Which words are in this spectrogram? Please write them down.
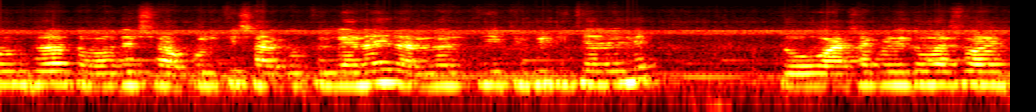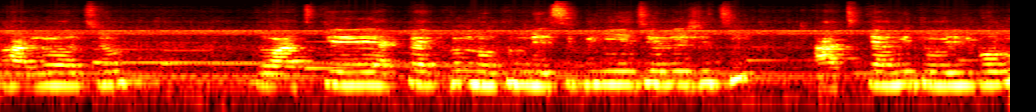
বন্ধুরা, তোমাদের সকলকে স্বাগত জানাই রান্নার ক্রিয়েটিভিটি চ্যানেলে তো আশা করি তোমরা সবাই ভালো আছো। তো আজকে একটা একদম নতুন রেসিপি নিয়ে চলে এসেছি। আজকে আমি তৈরি করব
